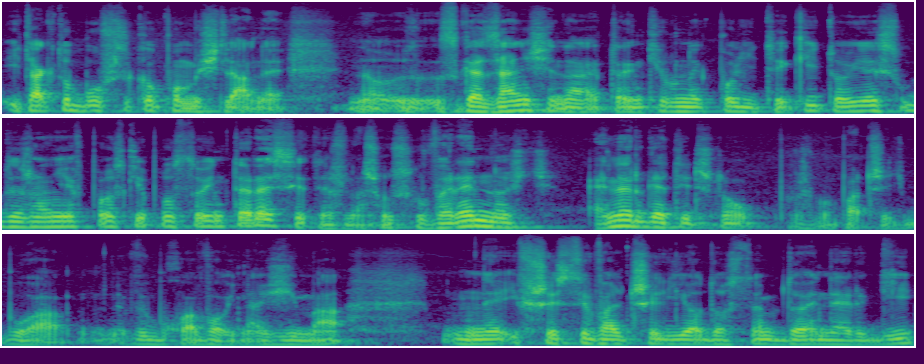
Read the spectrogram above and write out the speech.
I tak to było wszystko pomyślane. No, zgadzanie się na ten kierunek polityki to jest uderzanie w polskie po prostu interesy, też w naszą suwerenność energetyczną. Proszę popatrzeć, była, wybuchła wojna, zima i wszyscy walczyli o dostęp do energii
